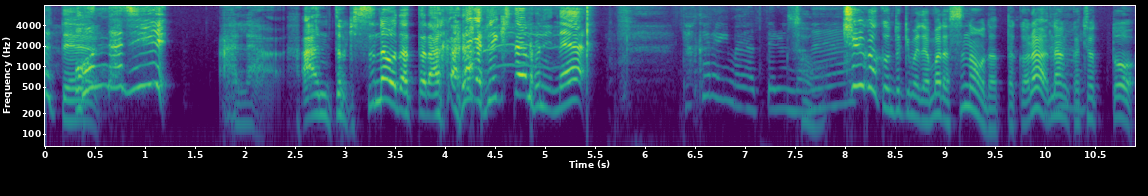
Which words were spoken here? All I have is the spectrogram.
えて。同じ。あらあん時素直だったらあれができたのにねだから今やってるんだね。中学の時まではまだ素直だったからなんかちょっと、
